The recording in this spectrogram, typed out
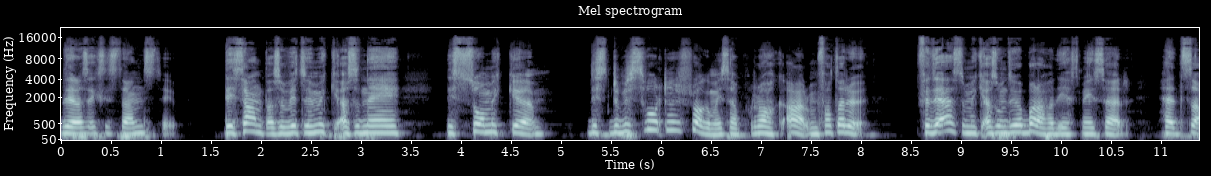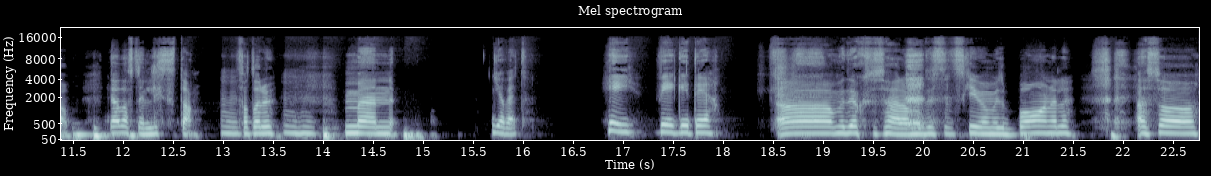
Deras existens typ. Det är sant, alltså vet du hur mycket? Alltså nej, det är så mycket. Det, det blir svårt när du frågar mig så på rak arm, fattar du? För det är så mycket, alltså om du bara hade gett mig så här heads up. Jag hade haft en lista, fattar du? Men, Jag vet. Hej, VGD. ja, men det är också så här, men det skriver om mitt barn eller... Alltså,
